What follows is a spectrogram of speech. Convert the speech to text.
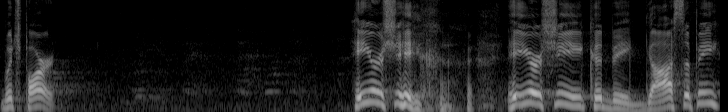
Which part? He or she, he or she could be gossipy,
